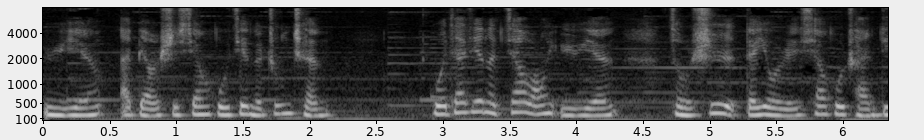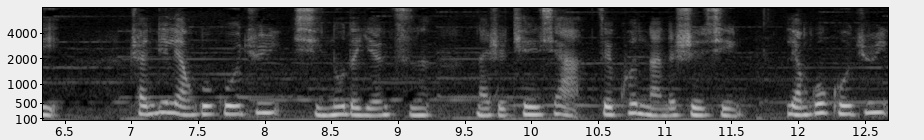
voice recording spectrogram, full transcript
语言来表示相互间的忠诚。国家间的交往语言总是得有人相互传递，传递两国国君喜怒的言辞，乃是天下最困难的事情。两国国君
